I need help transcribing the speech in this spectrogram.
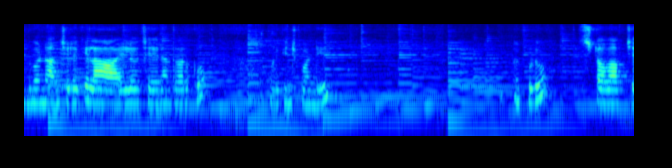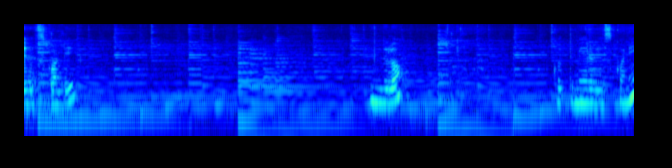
ఇదిగోండి అంచులకి ఇలా ఆయిల్ చేరేంత వరకు ఉడికించుకోండి. ఇప్పుడు స్టవ్ ఆఫ్ చేసుకోండి. ఇందులో కొత్తిమీర వేసుకొని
